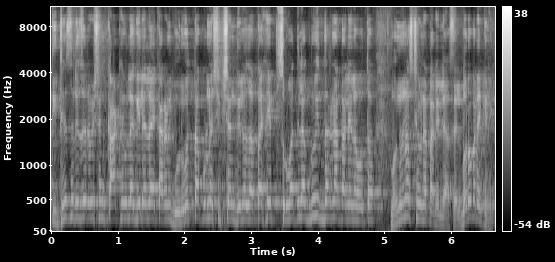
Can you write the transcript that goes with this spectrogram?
तिथेच रिझर्वेशन का ठेवलं गेलेलं आहे? कारण गुणवत्तापूर्ण शिक्षण दिलं जातं हे सुरुवातीला गृहित धरण्यात आलेलं होतं. म्हणूनच ठेवण्यात आलेलं असेल. बरोबर आहे की नाही?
